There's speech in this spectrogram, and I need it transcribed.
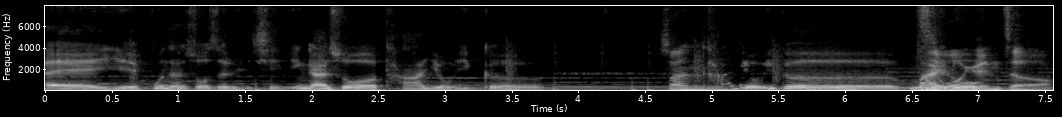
哎，也不能说是理性，应该说他有一个算他有一个脉络原则哦。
